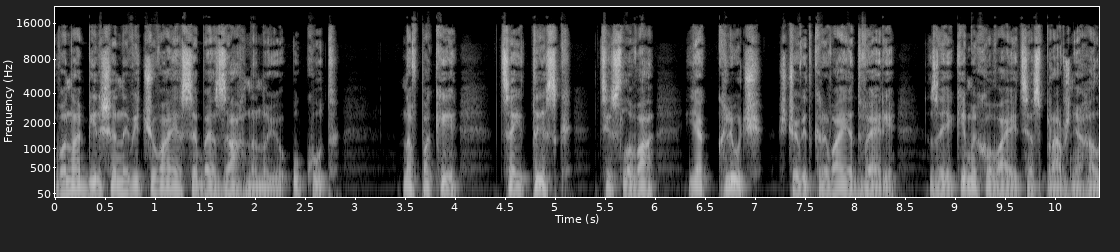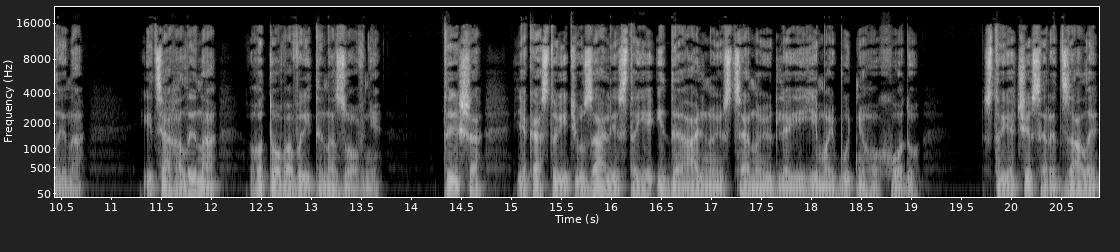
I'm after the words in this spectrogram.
Вона більше не відчуває себе загнаною у кут. Навпаки, цей тиск, ці слова, як ключ, що відкриває двері, за якими ховається справжня Галина. І ця Галина готова вийти назовні. Тиша, яка стоїть у залі, стає ідеальною сценою для її майбутнього ходу. Стоячи серед зали,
